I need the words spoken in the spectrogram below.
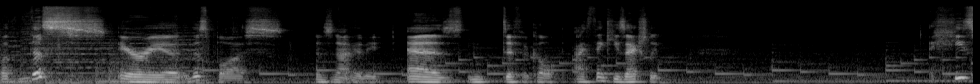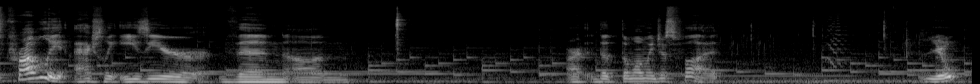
But this area, this boss, is not going to be as difficult. I think he's actually... He's probably actually easier than um, our, the, the one we just fought. Yup.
